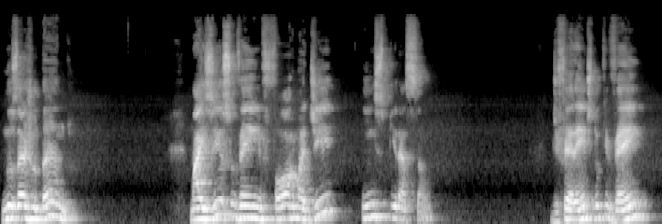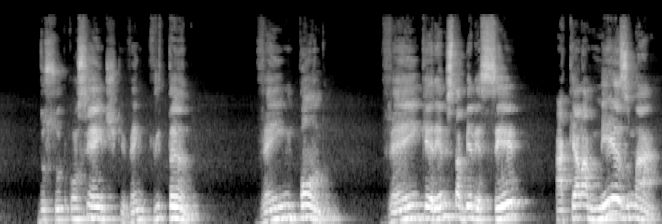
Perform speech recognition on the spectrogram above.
nos ajudando. Mas isso vem em forma de inspiração. Diferente do que vem do subconsciente, que vem gritando, vem impondo, vem querendo estabelecer aquela mesma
